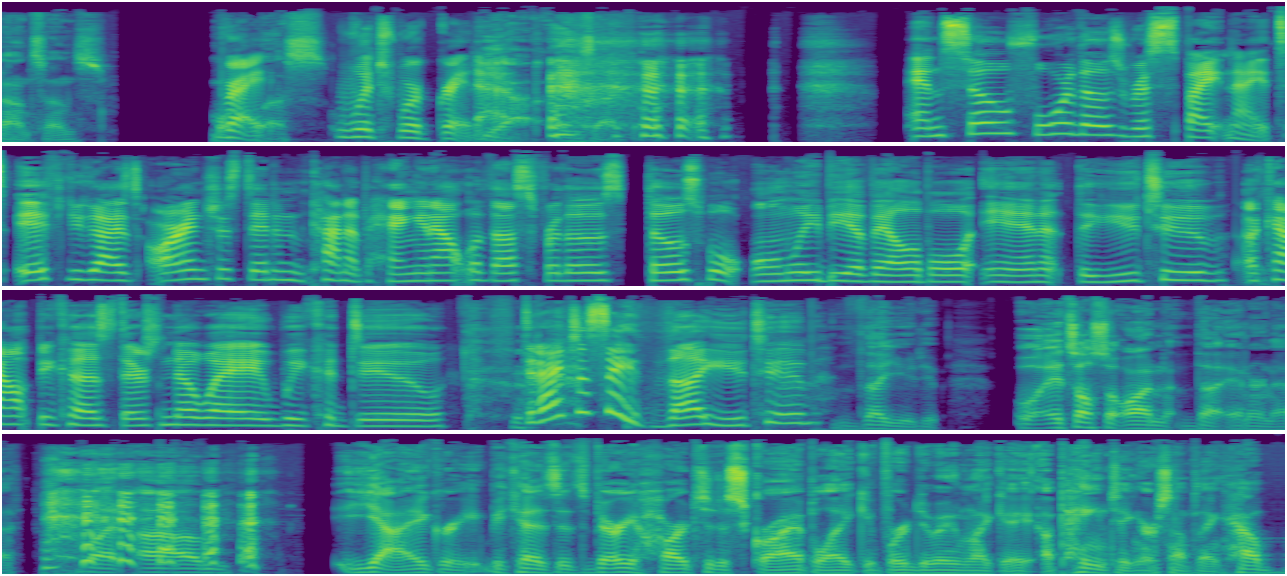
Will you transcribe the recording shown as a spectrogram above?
nonsense, Right. which we're great at. Yeah, exactly. And so for those respite nights, if you guys are interested in kind of hanging out with us for those, those will only be available in the YouTube account because there's no way we could do Did I just say the YouTube? the YouTube. Well, it's also on the internet, but um, yeah, I agree because it's very hard to describe. Like if we're doing like a, a painting or something, how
